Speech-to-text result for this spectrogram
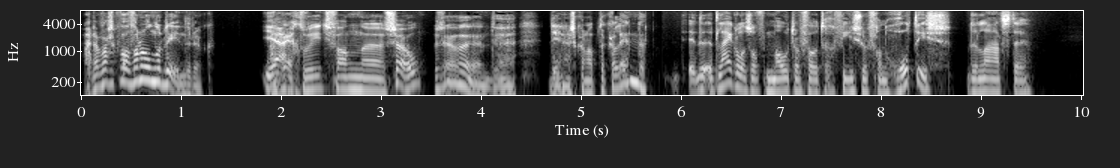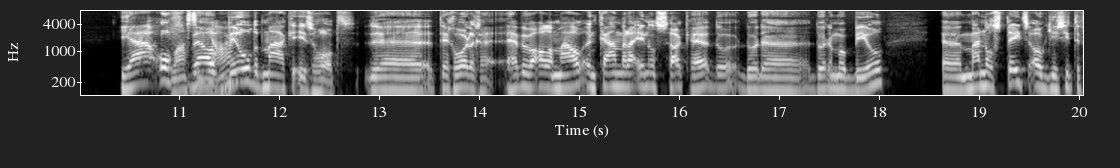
Maar daar was ik wel van onder de indruk. Ja. Ja. Echt wel iets van eh, zo. Dus, eh, de- Dennis kan op de kalender. Het, het lijkt wel alsof motorfotografie een soort van hot is de laatste. Ja, of Laatste wel jaar? beelden maken is hot. Eh, tegenwoordig hebben we allemaal een camera in ons zak hè, door, door, de, door de mobiel. Eh, maar nog steeds ook, je ziet de,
